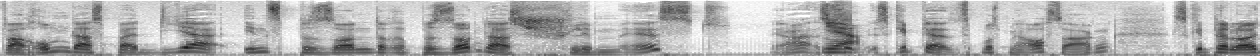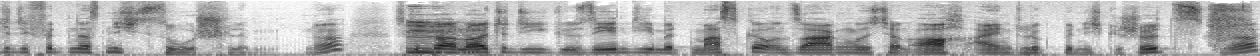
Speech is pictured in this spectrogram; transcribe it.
warum das bei dir insbesondere besonders schlimm ist. Ja, es, Ja. Gibt, es gibt ja, das muss man auch sagen, es gibt ja Leute, die finden das nicht so schlimm. Ne? Es gibt ja Mhm. Leute, die sehen die mit Maske und sagen sich dann, ach, ein Glück bin ich geschützt. Ne?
